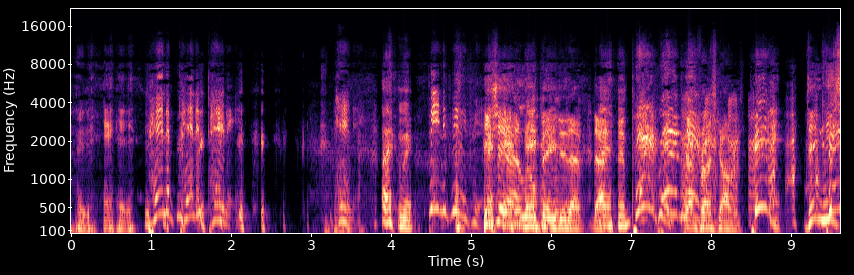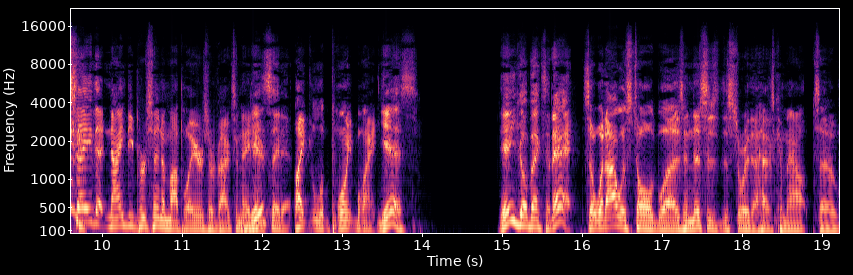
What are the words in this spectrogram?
Penny, penny, penny, penny, I mean, penny, penny, he penny. should have Lil Penny do that, that, penny, penny, that press conference. Penny. Didn't he say that 90% of my players are vaccinated? He did say that. Like point blank. Yes. Then you go back to that. So what I was told was, and this is the story that has come out, so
